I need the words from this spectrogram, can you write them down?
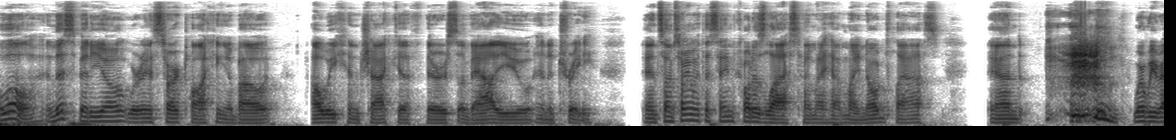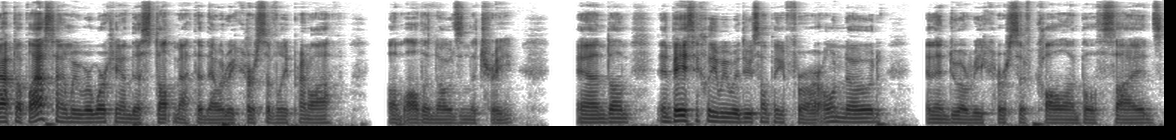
Hello, in this video we're going to start talking about how we can check if there's a value in a tree. And so I'm starting with the same code as last time. I have my node class and where we wrapped up last time we were working on this dump method that would recursively print off um, all the nodes in the tree. And, um, and basically we would do something for our own node and then do a recursive call on both sides.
